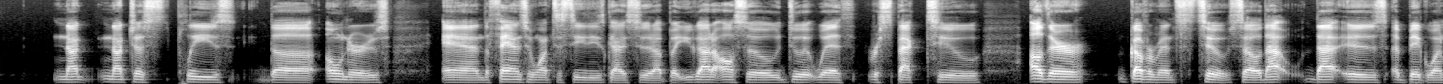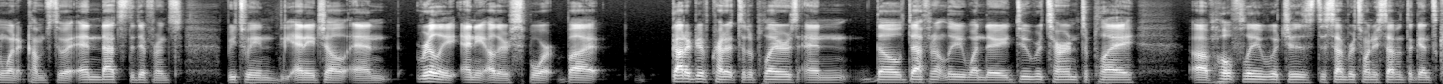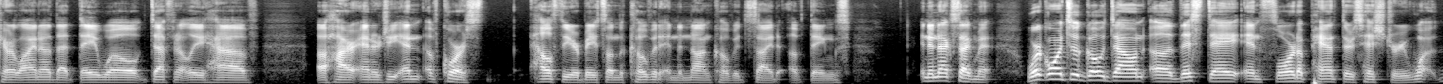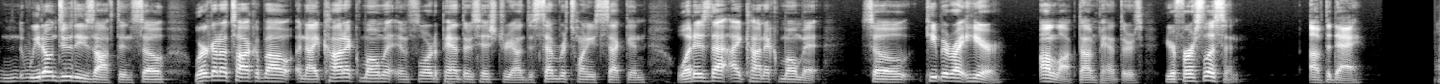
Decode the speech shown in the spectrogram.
not not just please the owners and the fans who want to see these guys suit up, but you gotta also do it with respect to other governments too. So that that is a big one when it comes to it, and that's the difference between the NHL and really any other sport. But got to give credit to the players, and they'll definitely, when they do return to play, uh, hopefully, which is December 27th against Carolina, that they will definitely have a higher energy and, of course, healthier based on the COVID and the non COVID side of things. In the next segment, we're going to go down uh, this day in Florida Panthers history. We don't do these often, so we're going to talk about an iconic moment in Florida Panthers history on December 22nd. What is that iconic moment? So keep it right here on Locked On Panthers, your first listen of the day.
